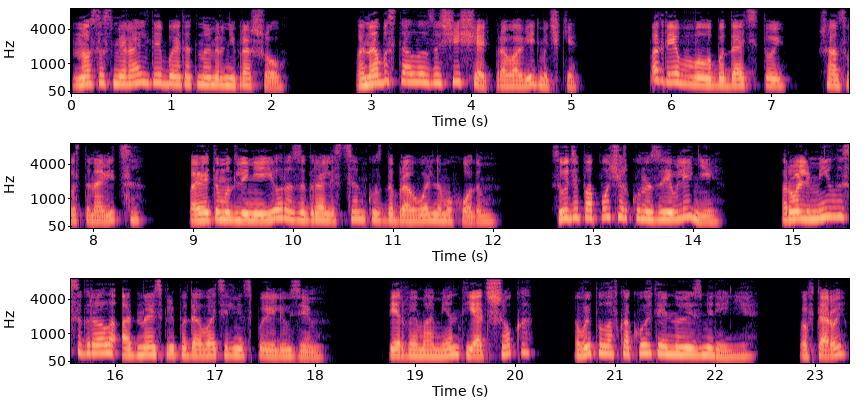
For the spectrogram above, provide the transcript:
Но со Смиральдой бы этот номер не прошел. Она бы стала защищать права ведьмочки, потребовала бы дать той шанс восстановиться, поэтому для нее разыграли сценку с добровольным уходом. Судя по почерку на заявлении, роль Милы сыграла одна из преподавательниц по иллюзиям. В первый момент я от шока выпала в какое-то иное измерение. Во второй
